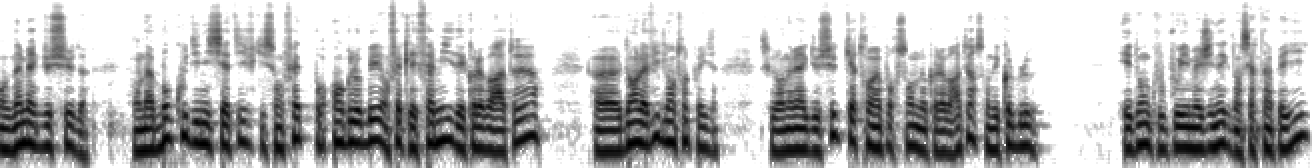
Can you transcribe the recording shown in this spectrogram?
en Amérique du Sud, on a beaucoup d'initiatives qui sont faites pour englober en fait les familles des collaborateurs euh, dans la vie de l'entreprise. Parce qu'en Amérique du Sud, 80% de nos collaborateurs sont des cols bleus. Et donc, vous pouvez imaginer que dans certains pays,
